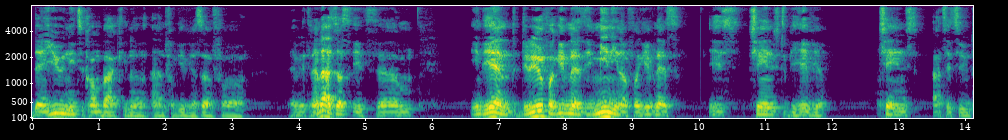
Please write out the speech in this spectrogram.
Then you need to come back, you know, and forgive yourself for everything. And that's just it. Um, in the end, the real forgiveness, the meaning of forgiveness is changed behavior, changed attitude.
